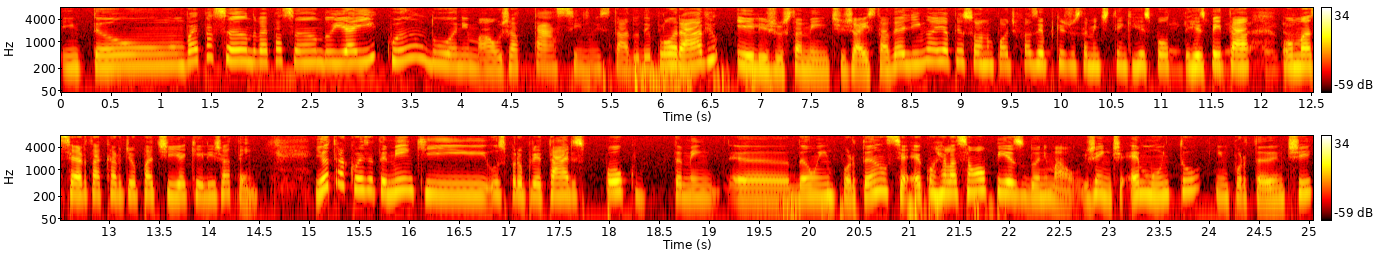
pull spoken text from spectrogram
então vai passando, vai passando, e aí quando o animal já está assim num estado deplorável, ele justamente já está velhinho, aí a pessoa não pode fazer porque justamente tem que, tem que respeitar uma certa cardiopatia que ele já tem. E outra coisa também que os proprietários pouco também uh, dão importância é com relação ao peso do animal. Gente, é muito importante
